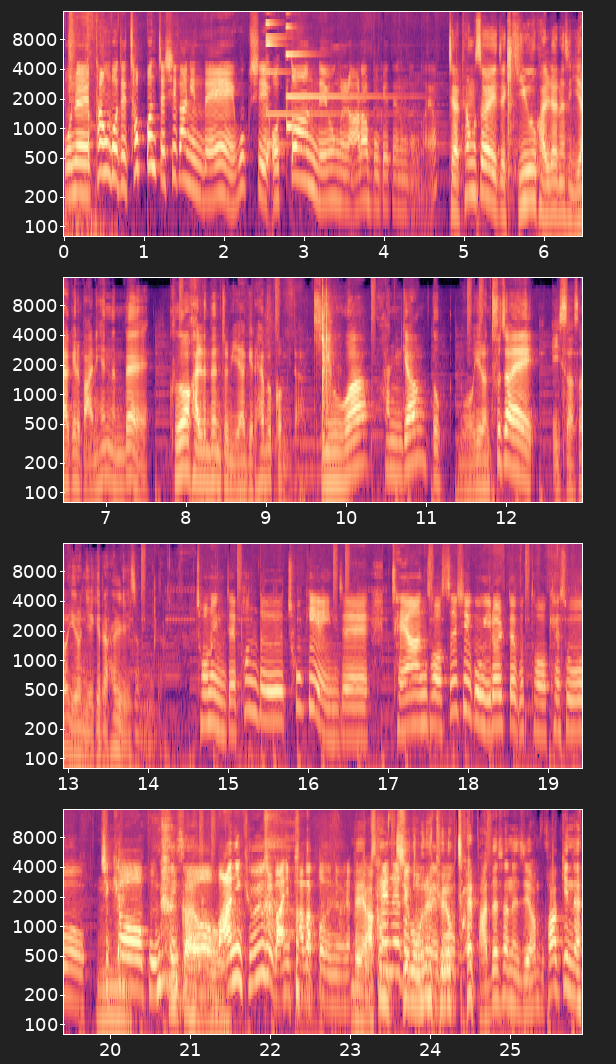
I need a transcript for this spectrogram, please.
오늘 탐고지 첫 번째 시간인데 혹시 어떤 내용을 알아보게 되는 건가요? 제가 평소에 이제 기후 관련해서 이야기를 많이 했는데 그와 관련된 좀 이야기를 해볼 겁니다. 기후와 환경 또 뭐 이런 투자에 있어서 이런 얘기를 할 예정입니다. 저는 이제 펀드 초기에 이제 제안서 쓰시고 이럴 때부터 계속 음. 지켜보면서 그러니까요. 많이 교육을 많이 받았거든요. 약간 네, 좀 아 그럼 세뇌도 지금 좀 오늘 되고. 교육 잘 받으셨는지 한번 확인을.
